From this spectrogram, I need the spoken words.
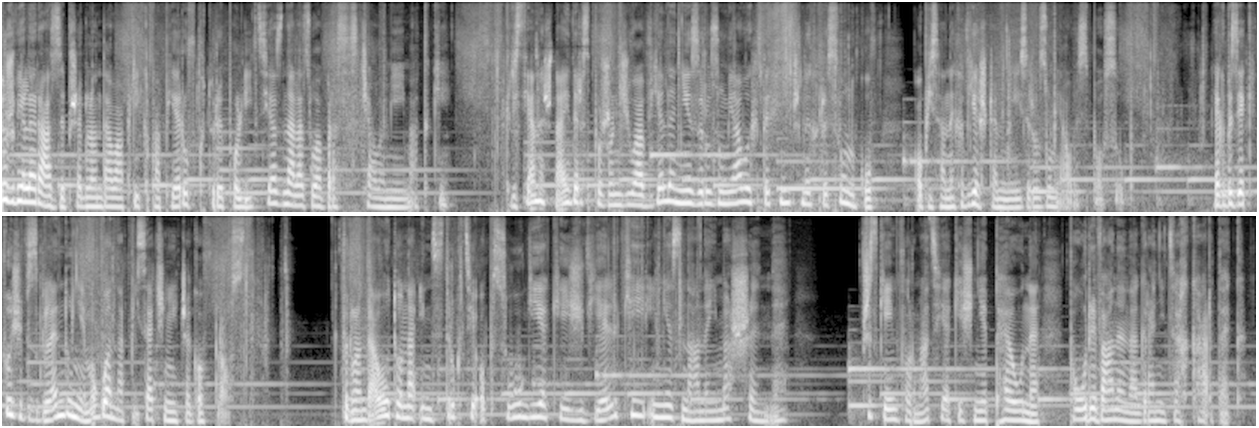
Już wiele razy przeglądała plik papierów, który policja znalazła wraz z ciałem jej matki. Christiane Schneider sporządziła wiele niezrozumiałych technicznych rysunków, opisanych w jeszcze mniej zrozumiały sposób. Jakby z jakiegoś względu nie mogła napisać niczego wprost. Wyglądało to na instrukcję obsługi jakiejś wielkiej i nieznanej maszyny. Wszystkie informacje jakieś niepełne, pourywane na granicach kartek.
